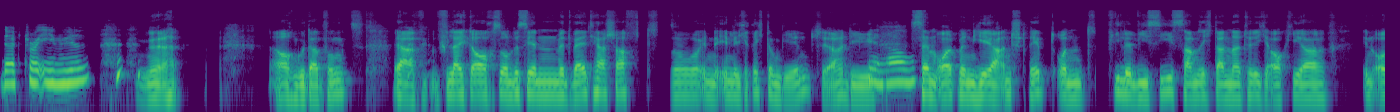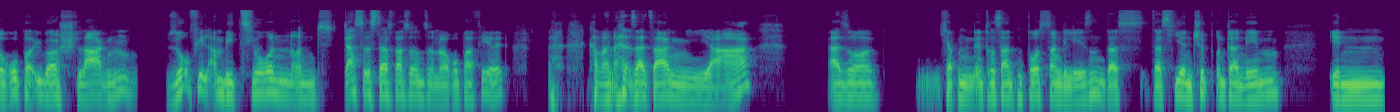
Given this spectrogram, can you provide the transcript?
Dr. Evil. ja. Auch ein guter Punkt. Ja, vielleicht auch so ein bisschen mit Weltherrschaft so in ähnliche Richtung gehend, ja, die genau. Sam Altman hier anstrebt. Und viele VCs haben sich dann natürlich auch hier in Europa überschlagen. So viel Ambitionen und das ist das, was uns in Europa fehlt. Kann man einerseits sagen, ja. Also ich habe einen interessanten Post dann gelesen, dass, dass hier ein Chip-Unternehmen in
